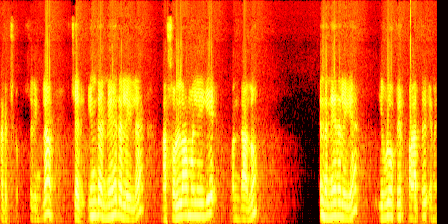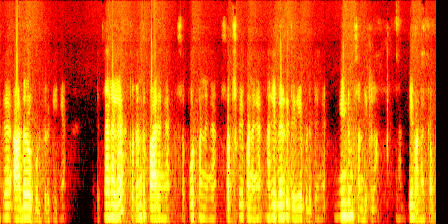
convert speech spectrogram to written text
கிடைச்சிடும். சரிங்களா? சரி இந்த நேரலையில் நான் சொல்லாமலேயே வந்தாலும் இந்த நேரலையை இவ்வளோ பேர் பார்த்து எனக்கு ஆதரவு கொடுத்துருக்கீங்க. இந்த சேனலை தொடர்ந்து பாருங்கள் சப்போர்ட் பண்ணுங்கள் சப்ஸ்கிரைப் பண்ணுங்கள் நிறைய பேருக்கு தெரியப்படுத்துங்க. மீண்டும் சந்திக்கலாம். நன்றி வணக்கம்.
